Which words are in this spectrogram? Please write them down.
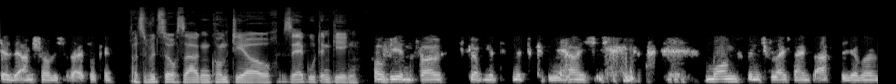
sehr, sehr anschaulich für Eishockey. Also würdest du auch sagen, kommt dir auch sehr gut entgegen? Auf jeden Fall. Ich glaube, mit, mit, ja, ich, ich morgens bin ich vielleicht 1,80, aber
